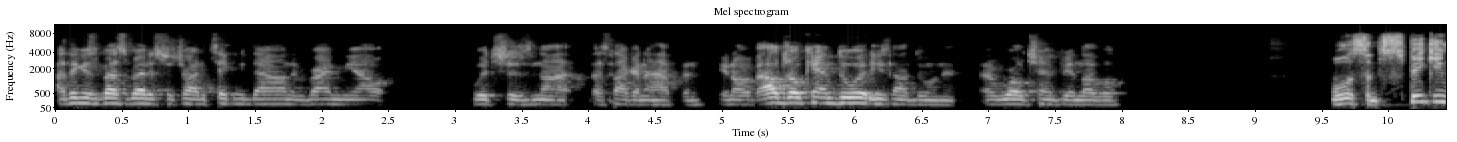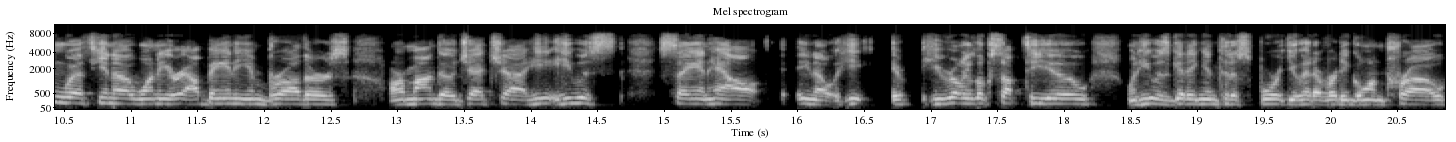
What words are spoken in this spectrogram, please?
I think his best bet is to try to take me down and grind me out, which is not that's not gonna happen. You know, if Aljo can't do it, he's not doing it at world champion level. Well, listen, speaking with, you know, one of your Albanian brothers, Armando Getcha, he, he was saying how, you know, he he really looks up to you. When he was getting into the sport, you had already gone pro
